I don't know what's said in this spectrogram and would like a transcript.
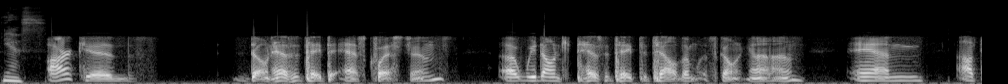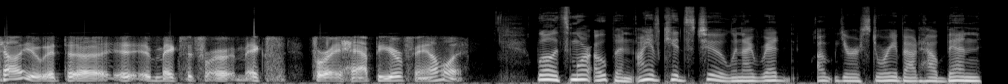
yes, our kids don't hesitate to ask questions uh, we don't hesitate to tell them what's going on, and I'll tell you, it uh, it, it makes it for it makes for a happier family. Well, it's more open. I have kids too. When I read uh, your story about how Ben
